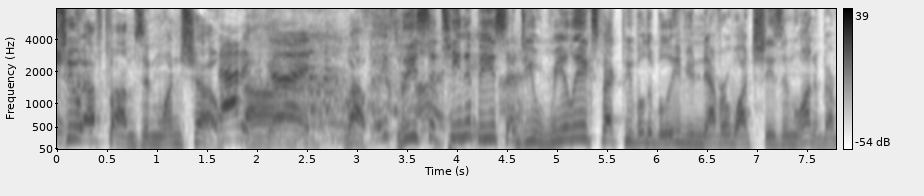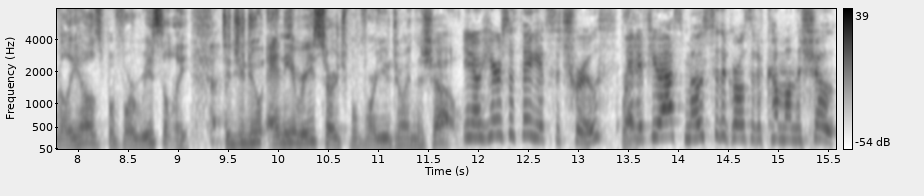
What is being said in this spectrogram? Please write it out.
two f bombs in one show. That is Uh, good. Wow. Lisa Tina B said, Do you really expect people to believe you never watched season one of Beverly Hills before recently? Did you do any research before you joined the show? You know, here's the thing it's the truth. Right. And if you ask most of the girls that have come on the show,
